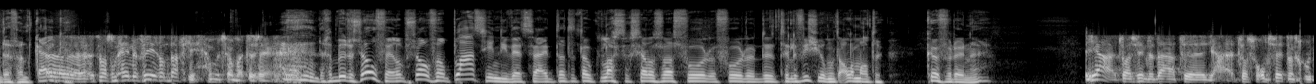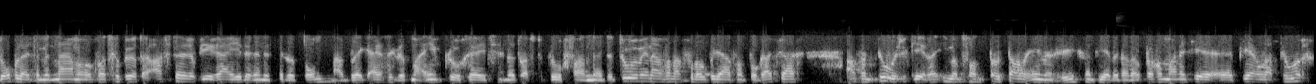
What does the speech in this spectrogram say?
Van het kijken. Eh, het was een enerverend dagje, om het zo maar te zeggen. er gebeurde zoveel op zoveel plaatsen in die wedstrijd... dat het ook lastig zelfs was voor, voor de, de televisie om het allemaal te coveren, hè? Ja, het was inderdaad eh, ja, het was ontzettend goed opletten. Met name ook wat gebeurt erachter. Wie rijden er in het peloton? Nou, het bleek eigenlijk dat maar één ploeg reed. En dat was de ploeg van eh, de toerwinnaar van afgelopen jaar van Pogacar. Af en toe eens een keer iemand van Total Energie. Want die hebben dan ook nog een mannetje, eh, Pierre Latour.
